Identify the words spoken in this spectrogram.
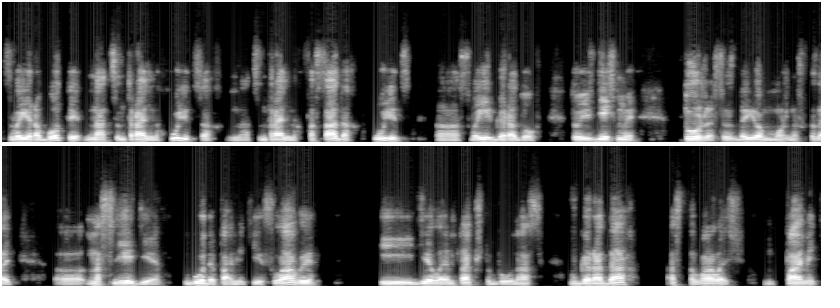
свои работы на центральных улицах, на центральных фасадах улиц своих городов. То есть здесь мы тоже создаем, можно сказать, э, наследие года памяти и славы и делаем так, чтобы у нас в городах оставалось память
